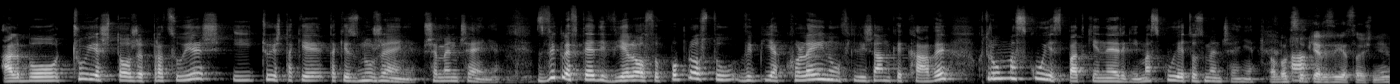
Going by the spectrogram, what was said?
albo czujesz to, że pracujesz i czujesz takie, takie znużenie, przemęczenie. Zwykle wtedy wiele osób po prostu wypija kolejną filiżankę kawy, którą maskuje spadki energii, maskuje to zmęczenie. Albo cukier A, zje coś, nie?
